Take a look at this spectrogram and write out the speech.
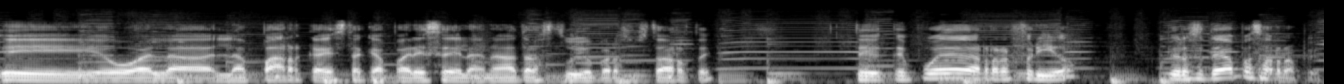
Eh, o a la, la, parca esta que aparece de la nada tras tuyo para asustarte. Te, te, puede agarrar frío, pero se te va a pasar rápido.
